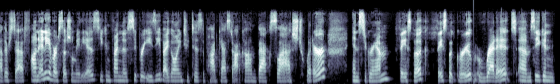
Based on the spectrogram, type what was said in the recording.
other stuff on any of our social medias. You can find those super easy by going to tisthepodcast.com backslash Twitter, Instagram, Facebook, Facebook group, Reddit. Um, so you can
